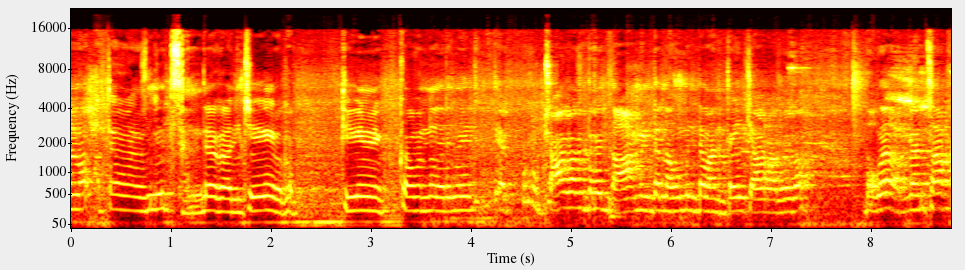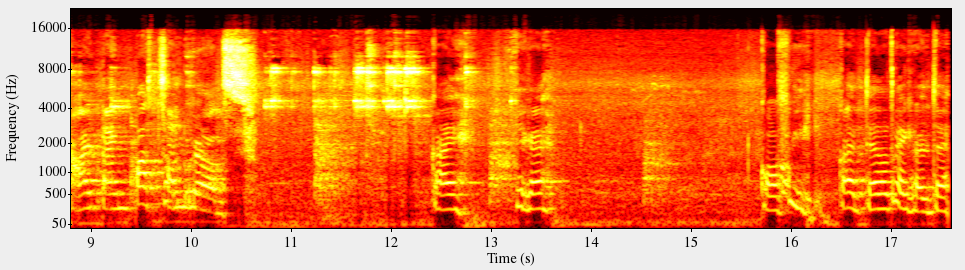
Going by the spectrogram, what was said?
मित्रांनो आता वाजलेत संध्याकाळचे. तीन एक्कावन्न दरम्यान चार वाजता दहा मिनटं नऊ मिनटं म्हणता येईल चार वाजायला बघूया त्यांचा काय टाइमपास चालू आहे आज. काय? हे काय? कॉफी काय त्याच्यात काय खेळताय?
